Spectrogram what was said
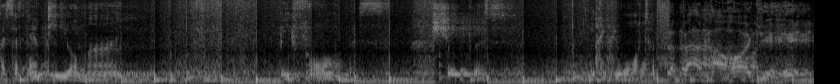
I said, empty your mind. Be formless, shapeless, like water. It's about how hard you hit.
